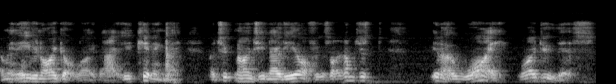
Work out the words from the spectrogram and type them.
I mean, even I got like that. You're kidding me. I took 1980 off. It was like, I'm just, you know, why? Why do this?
